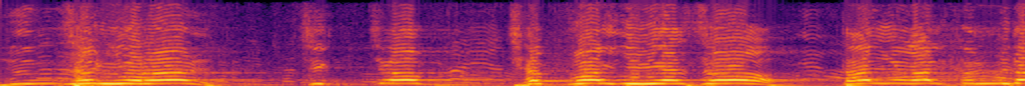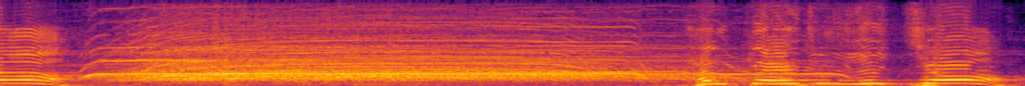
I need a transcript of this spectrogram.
윤석열을 직접 체포하기 위해서 달려갈 겁니다. 함께 해줄 수 있죠?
